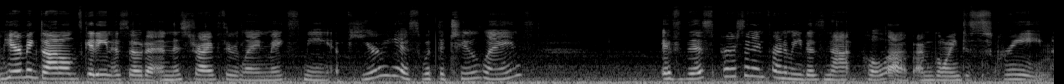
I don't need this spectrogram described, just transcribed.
I'm here at McDonald's getting a soda and this drive-through lane makes me furious with the two lanes. If this person in front of me does not pull up, I'm going to scream.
